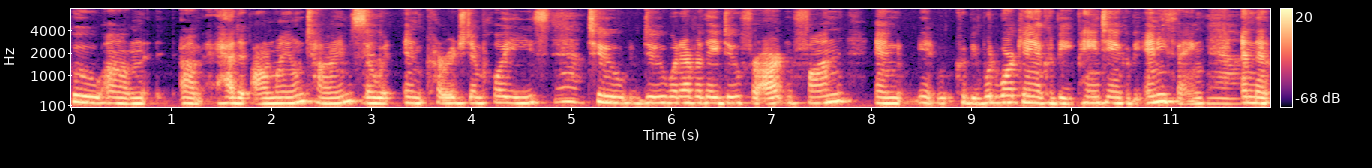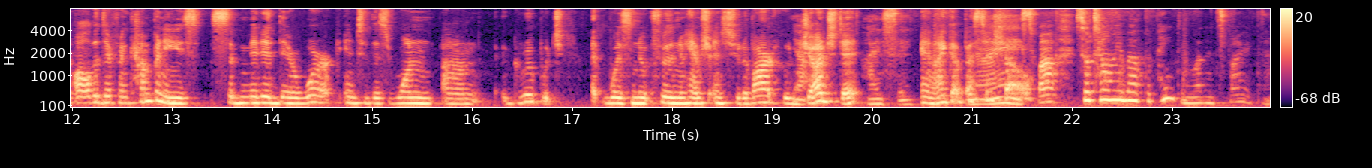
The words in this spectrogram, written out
who um, um, had it on my own time. So it encouraged employees Yeah. to do whatever they do for art and fun. And it could be woodworking, it could be painting, it could be anything. Yeah. And then all the different companies submitted their work into this one um, group, which was new, through the New Hampshire Institute of Art, who Yeah. judged it, I see. and I got best in show. Wow. So tell me about the painting. What inspired that?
